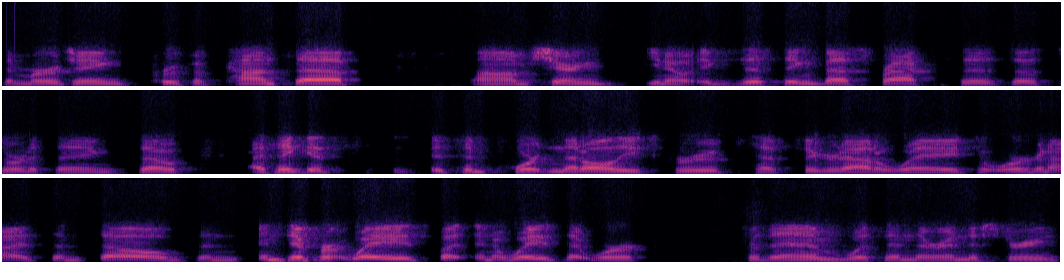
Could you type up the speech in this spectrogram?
emerging, proof of concept, um, sharing, you know, existing best practices, those sort of things. So I think it's it's important that all these groups have figured out a way to organize themselves in, in different ways, but in a ways that work for them within their industry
